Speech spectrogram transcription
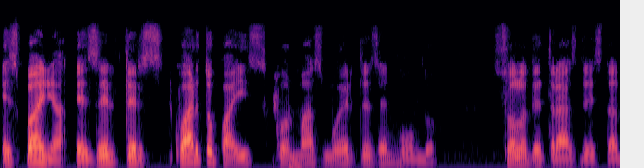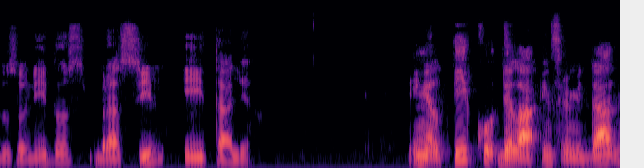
España es el ter- cuarto país con más muertes en el mundo, solo detrás de Estados Unidos, Brasil y Italia. En el pico de la enfermedad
